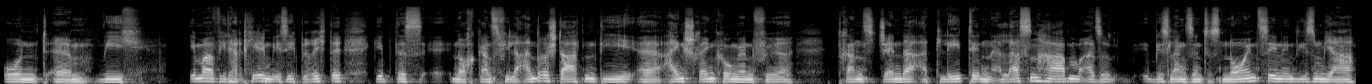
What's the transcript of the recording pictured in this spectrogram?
Und ähm, wie ich immer wieder regelmäßig berichte, gibt es äh, noch ganz viele andere Staaten, die äh, Einschränkungen für Transgender-Athletinnen erlassen haben. Also bislang sind es 19 in diesem Jahr.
